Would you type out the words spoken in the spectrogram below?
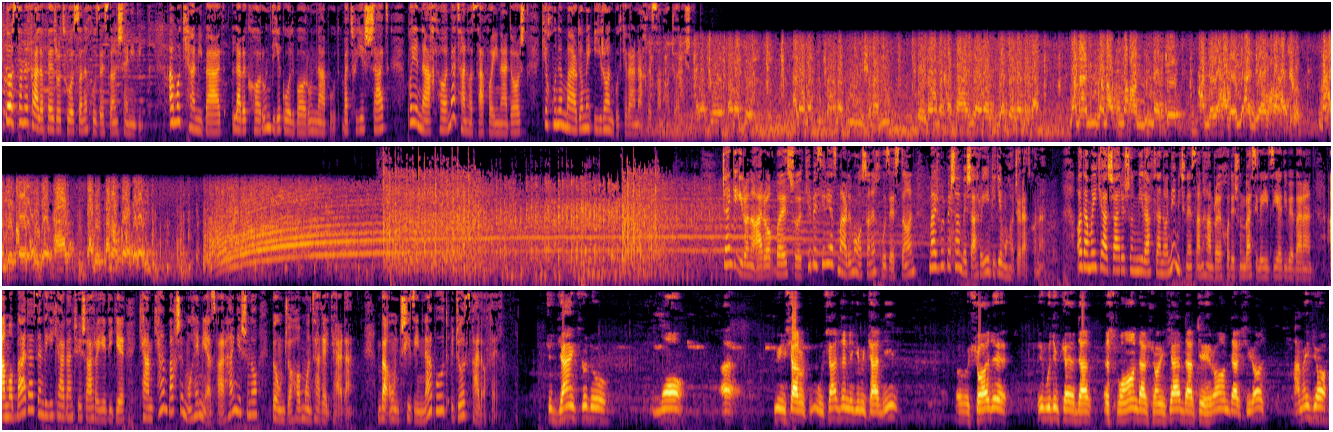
داستان فلافل رو تو استان خوزستان شنیدیم. اما کمی بعد لب کارون دیگه گلبارون نبود و توی شط پای نخلها نه تنها صفایی نداشت که خون مردم ایران بود که در نخلستان ها جاری شد. توجه توجه. علامتی که میشنوید؟ اعلام خطر یا وضعیت و معنی و مفهوم آن این است که حمله هوایی انجام خواهد شد. محل کار خود را ترک و به پناهگاه بروید. جنگ ایران و عراق باعث شد که بسیاری از مردم استان خوزستان مجبور بشن به شهرهای دیگه مهاجرت کنن. آدمایی که از شهرشون می‌رفتن و نمی‌تونستن همراه خودشون وسیله زیادی ببرن اما بعد از زندگی کردن توی شهرهای دیگه کم کم بخش مهمی از فرهنگشون رو به اونجاها منتقل کردن و اون چیزی نبود جز فلافل که جنگ شد و ما تو این شهر تو اون شهر زندگی می‌کردیم. شاهد این بودیم که در اصفهان در شاهینشهر در تهران در شیراز همه جا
